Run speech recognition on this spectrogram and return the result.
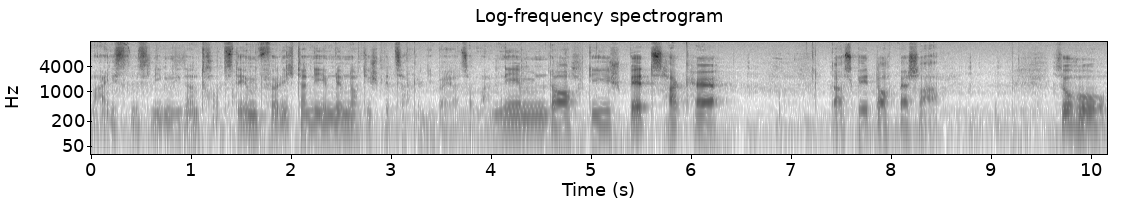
Meistens liegen sie dann trotzdem völlig daneben. Nimm doch die Spitzhacke, lieber Herr Sommer. Nimm doch die Spitzhacke. Das geht doch besser. So,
